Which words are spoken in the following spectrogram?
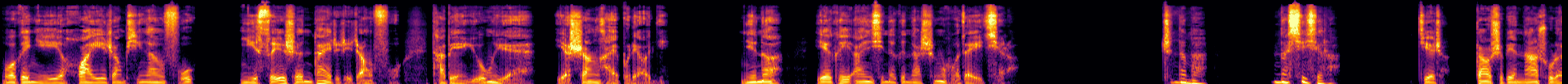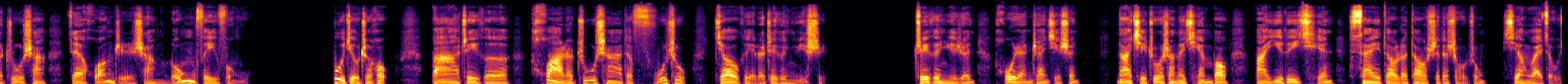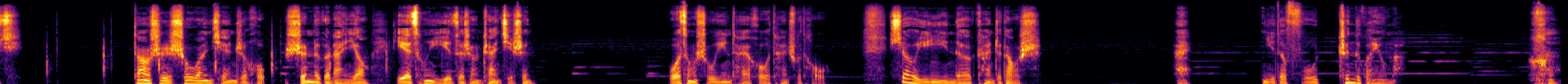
我给你画一张平安符，你随身带着这张符，他便永远也伤害不了你。你呢，也可以安心的跟他生活在一起了。真的吗？那谢谢了。接着，道士便拿出了朱砂，在黄纸上龙飞凤舞。不久之后，把这个画了朱砂的符咒交给了这个女士。这个女人忽然站起身，拿起桌上的钱包，把一堆钱塞到了道士的手中，向外走去。道士收完钱之后，伸了个懒腰，也从椅子上站起身。我从收银台后探出头，笑盈盈的看着道士：“哎，你的符真的管用吗？”“哼，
